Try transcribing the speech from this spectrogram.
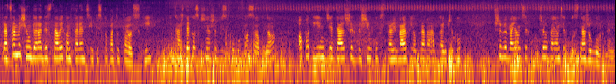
Zwracamy się do Rady Stałej Konferencji Episkopatu Polski i każdego z księży biskupów osobno o podjęcie dalszych wysiłków w sprawie walki o prawa Afgańczyków przebywających, przebywających w Usnarzu Górnym.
